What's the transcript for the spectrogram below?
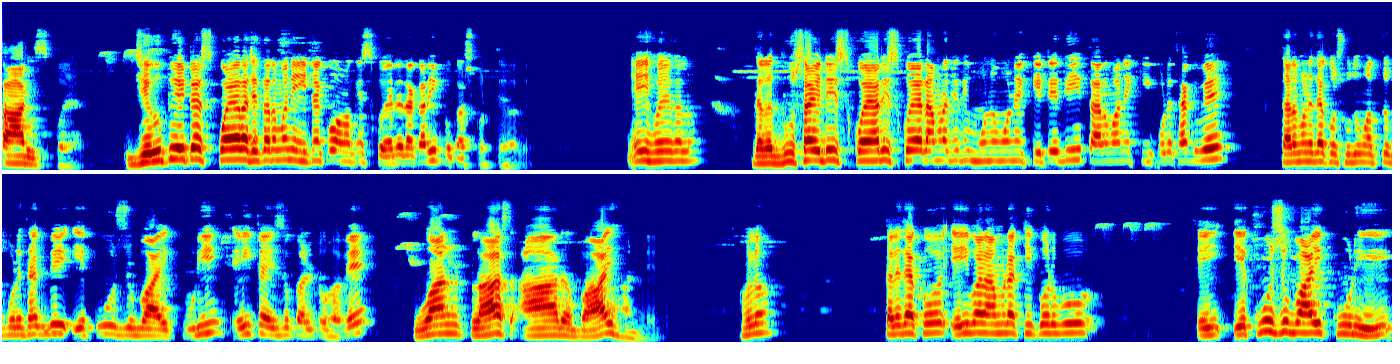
তার স্কোয়ার। যেহেতু এটা স্কোয়ার আছে, তার মানে এটাকেও আমাকে স্কোয়ারের আকারেই প্রকাশ করতে হবে। এই হয়ে গেল। দেখো দু সাইডে স্কোয়ার স্কোয়ার আমরা যদি মনে মনে কেটে দিই, তার মানে কি পড়ে থাকবে? তার মানে দেখো শুধুমাত্র পড়ে থাকবে একুশ বাই কুড়ি, এইটা ইজুকাল টু হবে one plus r by hundred. হলো? তাহলে দেখো, এইবার আমরা কি করব? এই একুশ বাই কুড়ি,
